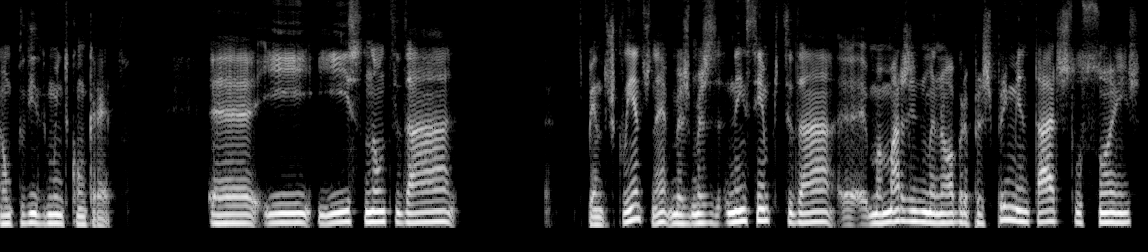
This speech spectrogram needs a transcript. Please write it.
a um pedido muito concreto Uh, e, e, isso não te dá. Depende dos clientes, né? mas, mas nem sempre te dá uh, uma margem de manobra para experimentar soluções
